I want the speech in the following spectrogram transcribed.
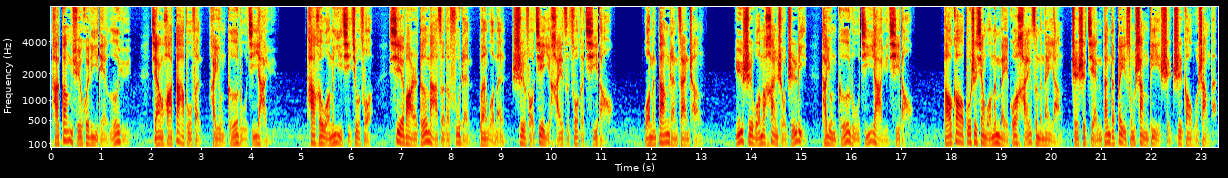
她刚学会了一点俄语，讲话大部分还用格鲁吉亚语。她和我们一起就坐。谢瓦尔德纳泽的夫人问我们是否介意孩子做个祈祷，我们当然赞成。于是我们颔首直立，他用格鲁吉亚语祈祷。祷告不是像我们美国孩子们那样，只是简单的背诵“上帝是至高无上的，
